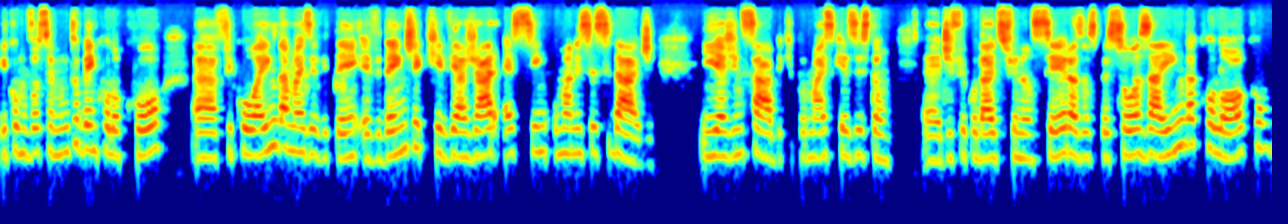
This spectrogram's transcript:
e, como você muito bem colocou, uh, ficou ainda mais evidente que viajar é sim uma necessidade. E a gente sabe que, por mais que existam é, dificuldades financeiras, as pessoas ainda colocam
